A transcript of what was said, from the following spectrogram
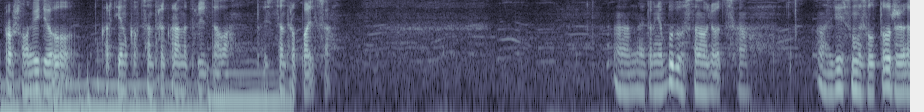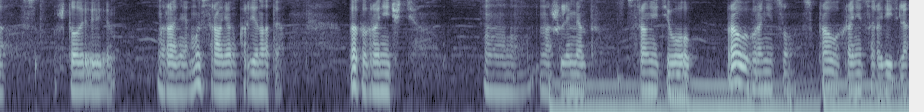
В прошлом видео картинка в центр экрана прилетала, то есть в центр пальца. А, На этом не буду останавливаться. А Здесь смысл тот же, что и ранее. Мы сравниваем координаты. Как ограничить наш элемент? Сравнить его правую границу с правой границей родителя.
